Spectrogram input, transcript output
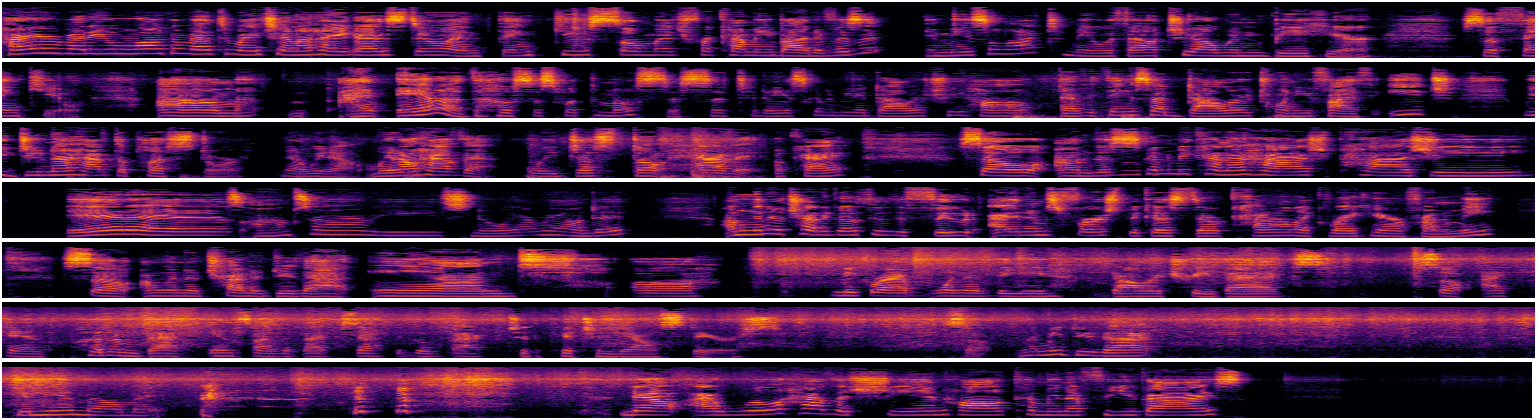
Hi everybody welcome back to my channel. How you guys doing? Thank you so much for coming by to visit. It means a lot to me. Without you, I wouldn't be here. So thank you. Um, I'm Anna, the hostess with the mostest. So today is going to be a Dollar Tree haul. Everything's a dollar twenty-five each. We do not have the plus store. No, we don't. We don't have that. We just don't have it. Okay. So um, this is going to be kind of hodgepodgey. It is. I'm sorry. There's no way around it. I'm going to try to go through the food items first because they're kind of like right here in front of me. So I'm going to try to do that. And uh, let me grab one of the Dollar Tree bags so I can put them back inside the bag because I have to go back to the kitchen downstairs. So let me do that. Give me a moment. now, I will have a Shein haul coming up for you guys.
